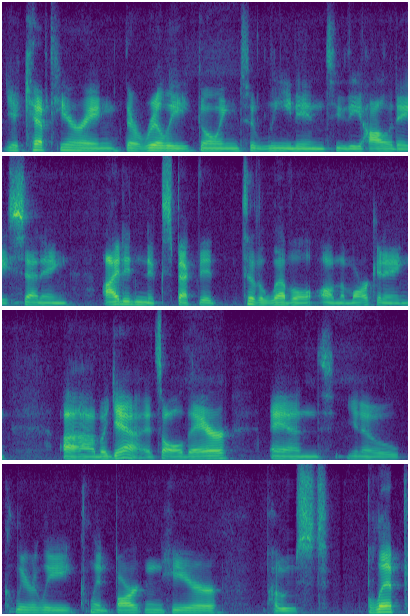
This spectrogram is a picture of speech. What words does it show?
You kept hearing they're really going to lean into the holiday setting. I didn't expect it to the level on the marketing, uh, but yeah, it's all there. And you know, clearly Clint Barton here post blip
